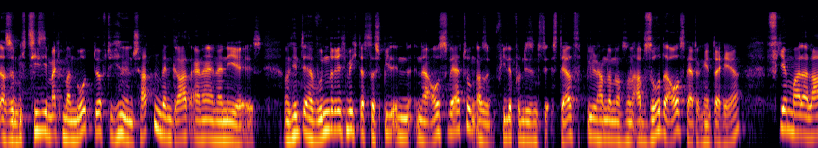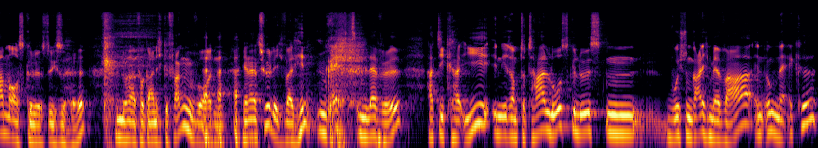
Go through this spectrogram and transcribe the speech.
Also ich ziehe sie manchmal notdürftig in den Schatten, wenn gerade einer in der Nähe ist. Und hinterher wundere ich mich, dass das Spiel in, in der Auswertung, also viele von diesen Stealth-Spielen haben dann noch so eine absurde Auswertung hinterher, viermal Alarm ausgelöst. Und ich so, hä? Bin doch einfach gar nicht gefangen worden. ja, natürlich, weil hinten rechts im Level hat die KI in ihrem total losgelösten, wo ich schon gar nicht mehr war, in irgendeiner Ecke,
